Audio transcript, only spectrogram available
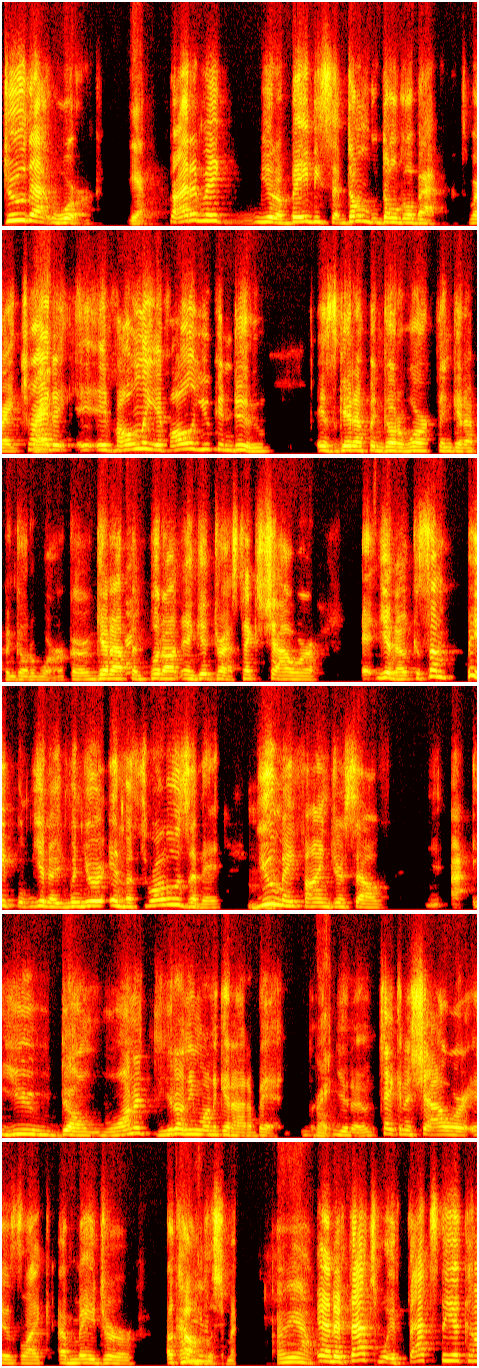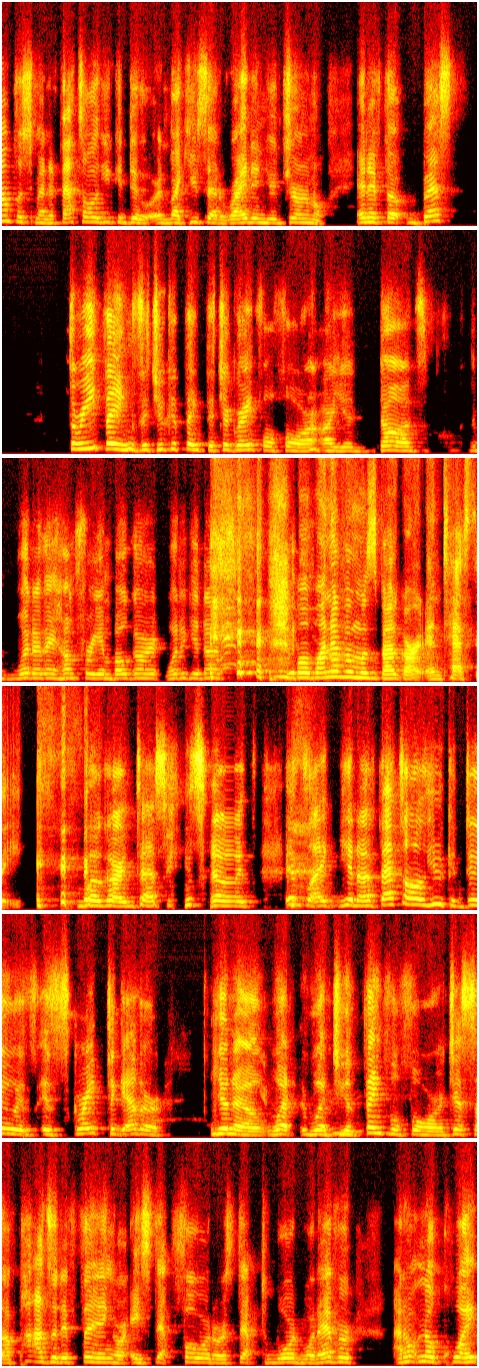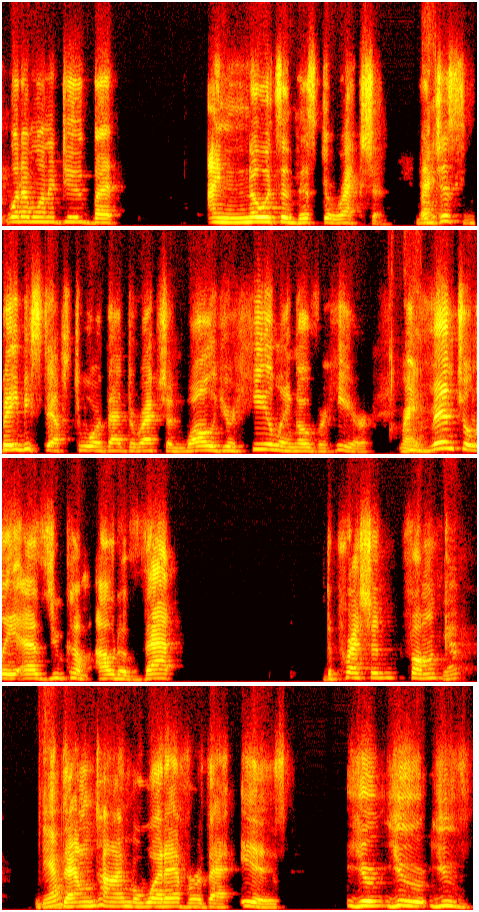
do that work yeah try to make you know baby step don't don't go backwards right try right. to if only if all you can do is get up and go to work then get up and go to work or get up and put on and get dressed take a shower eh, you know because some people you know when you're in the throes of it mm-hmm. you may find yourself you don't want to you don't even want to get out of bed right you know taking a shower is like a major accomplishment. Oh yeah. And if that's if that's the accomplishment, if that's all you could do, and like you said, write in your journal. And if the best three things that you could think that you're grateful for mm-hmm. are your dogs, what are they, Humphrey and Bogart? What are your dogs? well, one of them was Bogart and Tessie. Bogart and Tessie. So it's it's like, you know, if that's all you can do is is scrape together you know what what you're mm-hmm. thankful for just a positive thing or a step forward or a step toward whatever i don't know quite what i want to do but i know it's in this direction right. and just baby steps toward that direction while you're healing over here right. eventually as you come out of that depression funk yeah. yeah. downtime or whatever that is you're you're you've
